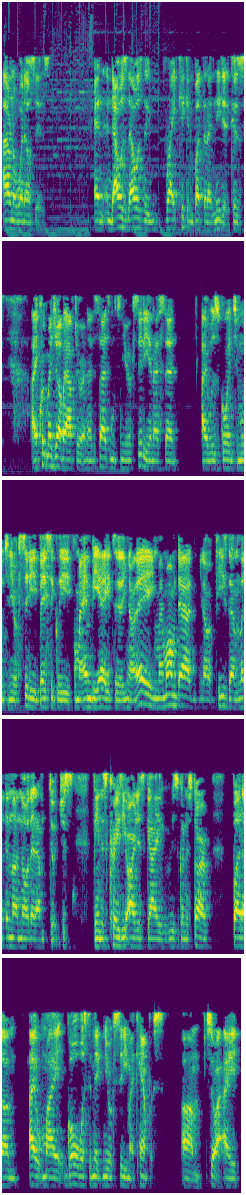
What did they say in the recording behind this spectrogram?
I don't know what else is. And and that was that was the right kick in the butt that I needed because I quit my job after and I decided to move to New York City. And I said I was going to move to New York City basically for my MBA to you know, hey, my mom and dad, you know, appease them, let them not know that I'm just being this crazy artist guy who's going to starve. But um, I my goal was to make New York City my campus. Um, so I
